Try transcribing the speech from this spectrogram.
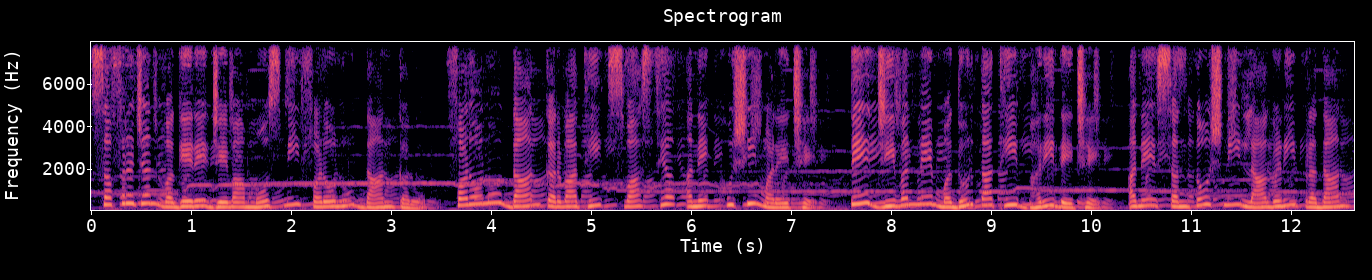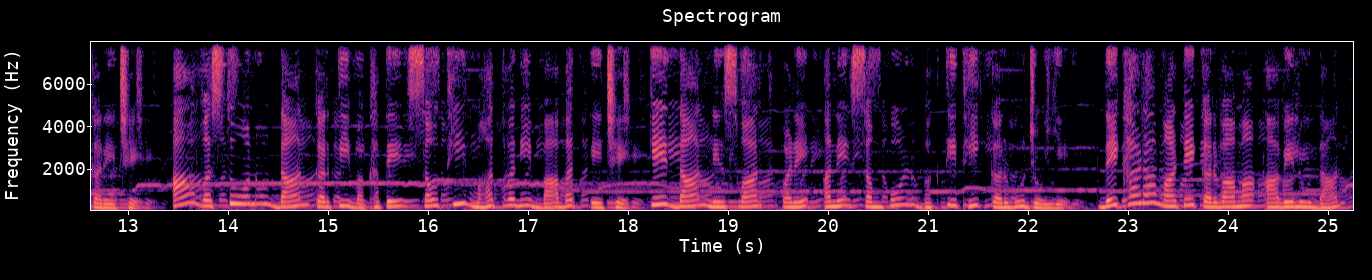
સફરજન વગેરે જેવા મોસમી ફળોનું દાન કરો. ફળોનું દાન કરવાથી સ્વાસ્થ્ય અને ખુશી મળે છે. તે જીવનને મધુરતાથી ભરી દે છે અને સંતોષની લાગણી પ્રદાન કરે છે. આ વસ્તુઓનું દાન કરતી વખતે સૌથી મહત્વની બાબત એ છે કે દાન નિસ્વાર્થપણે અને સંપૂર્ણ ભક્તિથી કરવું જોઈએ. દેખાડા માટે કરવામાં આવેલું દાન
